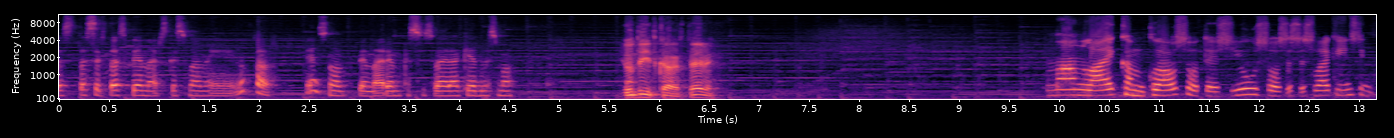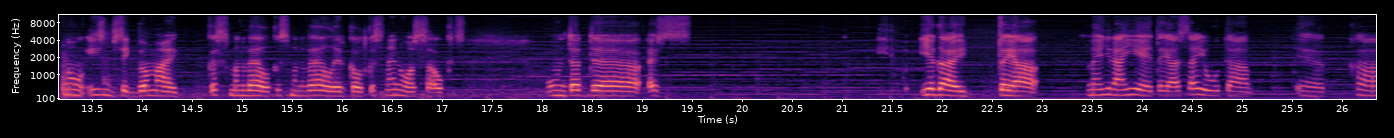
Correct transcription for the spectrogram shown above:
Tas, tas ir tas piemērs, kas manī, nu tā, viens no piemēriem, kas visvairāk iedvesmo. Judīt, kā ar tevi? Man laikam, klausoties jūsos, es visu laiku instinkt, nu, instinktīvi domāju, kas man vēl, kas man vēl ir kaut kas nenosaukts. Un tad uh, es iegāju tajā, mēģināju ieiet tajā sajūtā, uh, kā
